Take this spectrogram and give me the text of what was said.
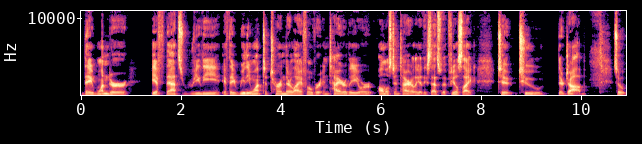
they wonder if that's really, if they really want to turn their life over entirely or almost entirely, at least that's what it feels like to, to their job. So,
